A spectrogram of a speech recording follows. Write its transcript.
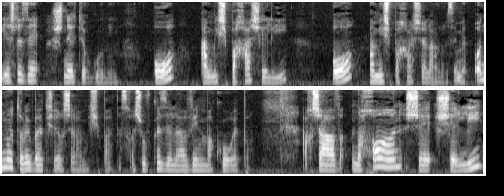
יש לזה שני תרגומים. או המשפחה שלי, או המשפחה שלנו. זה מאוד מאוד תלוי בהקשר של המשפט, אז חשוב כזה להבין מה קורה פה. עכשיו, נכון ששלי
